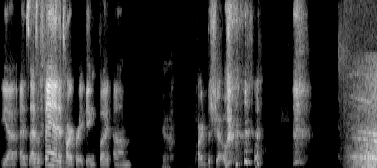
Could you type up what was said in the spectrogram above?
yeah as as a fan it's heartbreaking but um yeah. part of the show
